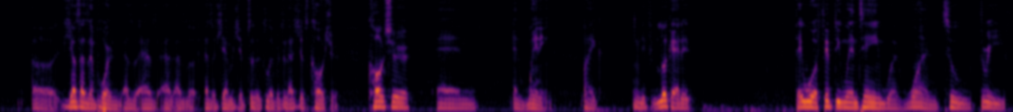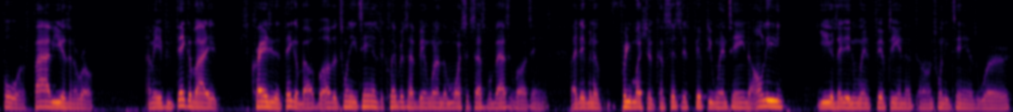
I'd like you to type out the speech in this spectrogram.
uh, just as important as a, as as as a, as a championship to the Clippers, and that's just culture, culture, and and winning. Like, and if you look at it, they were a 50 win team. What one, two, three, four, five years in a row. I mean, if you think about it, it's crazy to think about. But of the 2010s, the Clippers have been one of the more successful basketball teams. Like they've been a pretty much a consistent 50 win team. The only years they didn't win 50 in the um, 2010s were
